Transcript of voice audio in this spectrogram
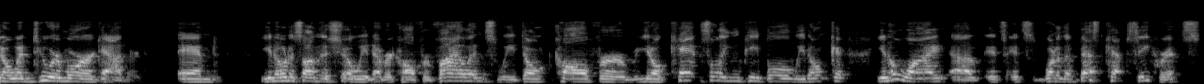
know when two or more are gathered, and you notice on this show we never call for violence. We don't call for you know canceling people. We don't. Ca- you know why? Uh, it's it's one of the best kept secrets.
